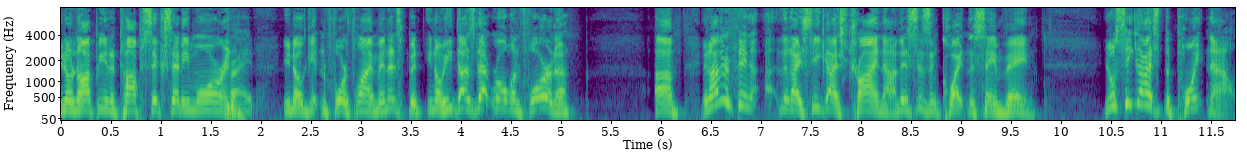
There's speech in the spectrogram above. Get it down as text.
you know, not being a top six anymore and, Right. you know, getting fourth line minutes. But, you know, he does that role in Florida. Um, another thing that I see guys try now, this isn't quite in the same vein. You'll see guys at the point now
